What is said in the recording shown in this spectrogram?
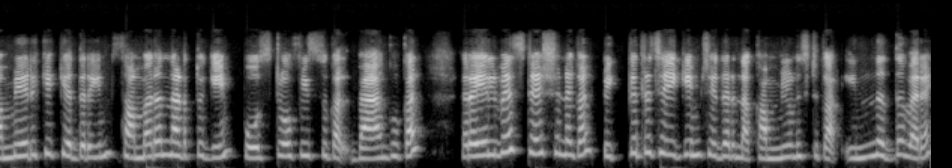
അമേരിക്കയ്ക്കെതിരെയും സമരം നടത്തുകയും പോസ്റ്റ് ഓഫീസുകൾ ബാങ്കുകൾ റെയിൽവേ സ്റ്റേഷനുകൾ പിക്കറ്റ് ചെയ്യുകയും ചെയ്തിരുന്ന കമ്മ്യൂണിസ്റ്റുകാർ ഇന്ന് ഇതുവരെ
